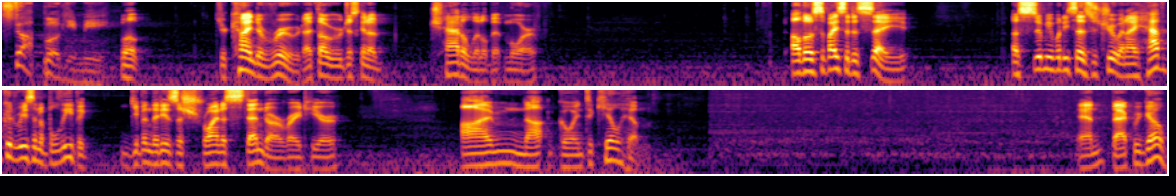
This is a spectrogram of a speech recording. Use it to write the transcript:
Stop bugging me. Well, you're kind of rude. I thought we were just gonna chat a little bit more. Although, suffice it to say, assuming what he says is true, and I have good reason to believe it, given that he has a Shrine of Stendarr right here, I'm not going to kill him. And back we go.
